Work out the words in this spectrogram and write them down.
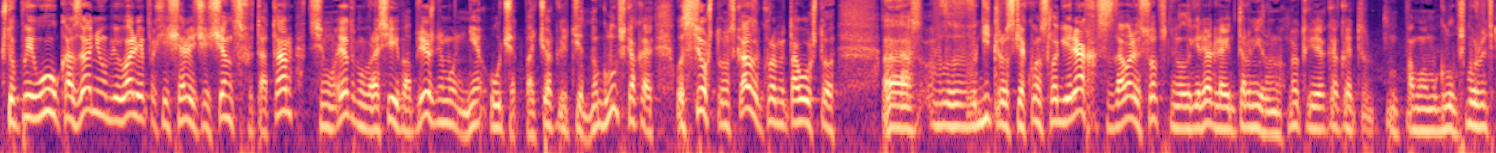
что по его указанию убивали и похищали чеченцев и татар, всему этому в России по-прежнему не учат, подчеркивает Тит. Ну, глупость какая. Вот все, что он сказок, кроме того, что э, в, гитлеровских концлагерях создавали собственные лагеря для интернированных. Ну, это какая-то, по-моему, глупость. Может быть,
